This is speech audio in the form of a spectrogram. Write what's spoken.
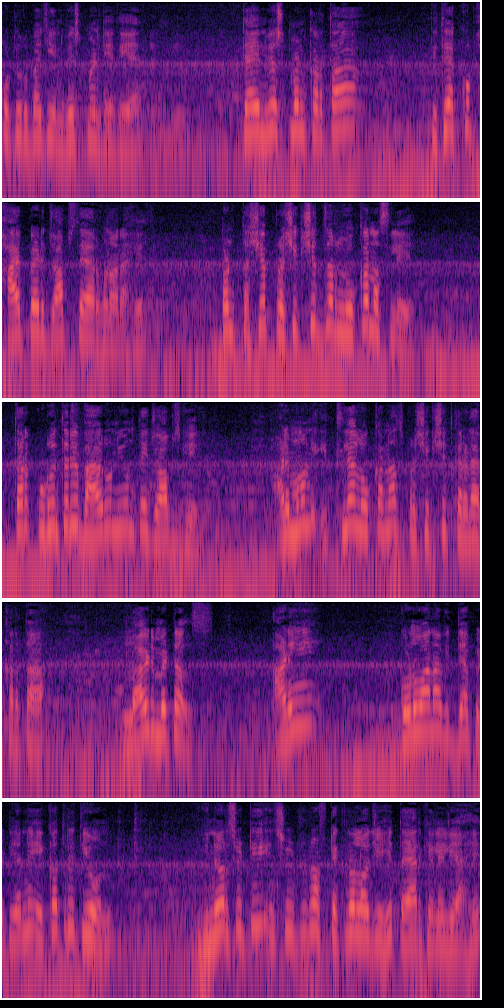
कोटी रुपयाची इन्व्हेस्टमेंट येते आहे. त्या इन्व्हेस्टमेंटकरता तिथे खूप हाय पेड जॉब्स तयार होणार आहेत. पण तसे प्रशिक्षित जर लोक नसले तर कुठूनतरी बाहेरून येऊन ते जॉब्स घेईल. आणि म्हणून इथल्या लोकांनाच प्रशिक्षित करण्याकरता लॉईड मेटल्स आणि गोंडवाना विद्यापीठ यांनी एकत्रित येऊन युनिव्हर्सिटी इन्स्टिट्यूट ऑफ टेक्नॉलॉजी ही तयार केलेली आहे.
